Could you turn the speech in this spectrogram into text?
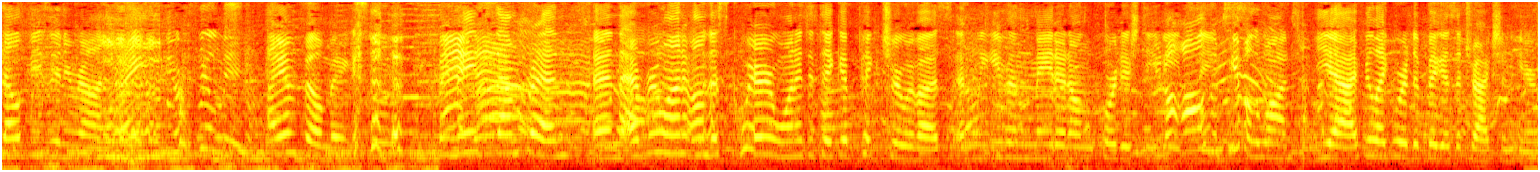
Selfies in Iran, right? You're filming. I am filming. we made some friends and everyone on the square wanted to take a picture with us and we even made it on Kurdish TV. Not it all the people want. Yeah, I feel like we're the biggest attraction here.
